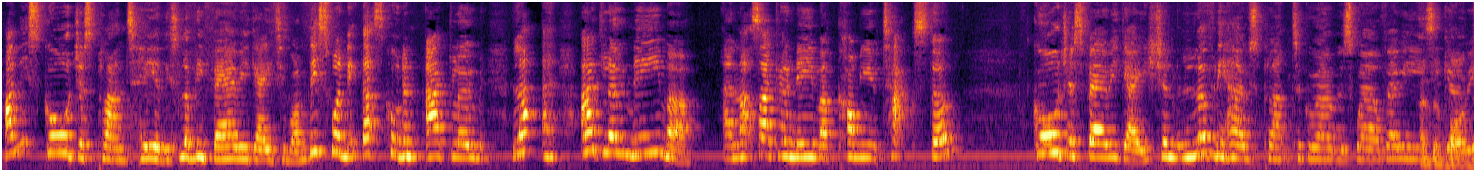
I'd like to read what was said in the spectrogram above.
And this gorgeous plant here, this lovely variegated one, this one, that's called an aglo, uh, aglaonema, and that's aglaonema commutatum. Gorgeous variegation, lovely house plant to grow as well, very easy going.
